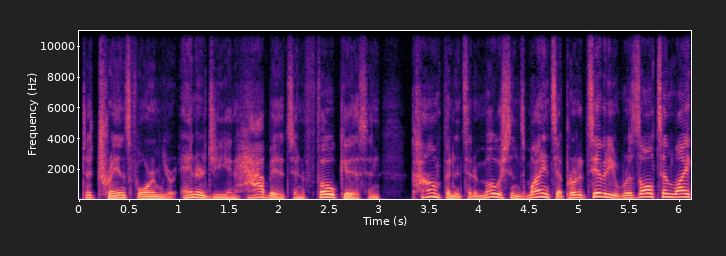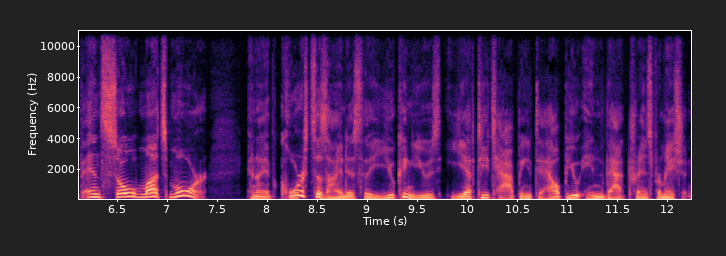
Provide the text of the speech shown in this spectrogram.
to transform your energy and habits and focus and confidence and emotions, mindset, productivity, results in life, and so much more. And I, of course, designed it so that you can use EFT tapping to help you in that transformation.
